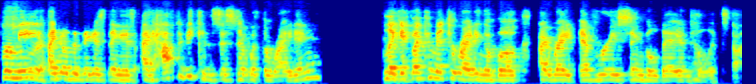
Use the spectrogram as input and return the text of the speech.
for sure. me, I know the biggest thing is I have to be consistent with the writing. Like if I commit to writing a book, I write every single day until it's done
